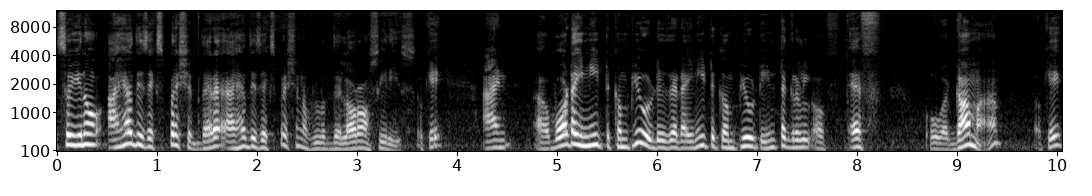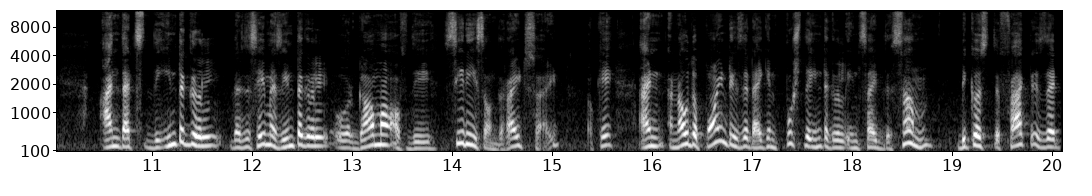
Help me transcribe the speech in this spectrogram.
so you know I have this expression there I have this expression of the Laurent series okay? And uh, what I need to compute is that I need to compute integral of f over gamma okay and that is the integral that is the same as integral over gamma of the series on the right side okay and, and, now the point is that I can push the integral inside the sum because the fact is that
